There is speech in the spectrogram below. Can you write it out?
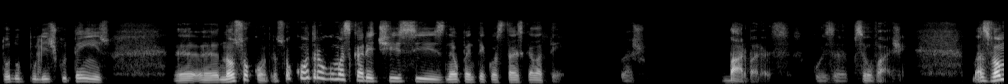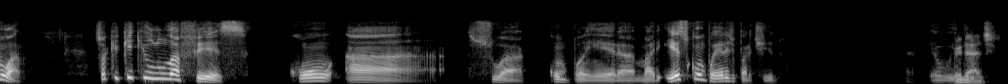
Todo político tem isso. É, não sou contra, sou contra algumas caretices neopentecostais que ela tem. Eu acho bárbaras, coisa selvagem. Mas vamos lá. Só que o que, que o Lula fez com a sua companheira, ex-companheira de partido? Eu, Verdade.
